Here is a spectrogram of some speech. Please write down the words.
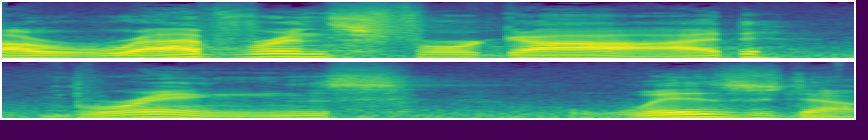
a reverence for God, brings wisdom.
